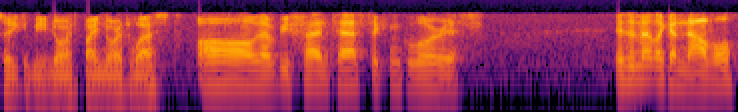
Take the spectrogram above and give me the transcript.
so he can be North by Northwest. Oh, that would be fantastic and glorious. Isn't that like a novel?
